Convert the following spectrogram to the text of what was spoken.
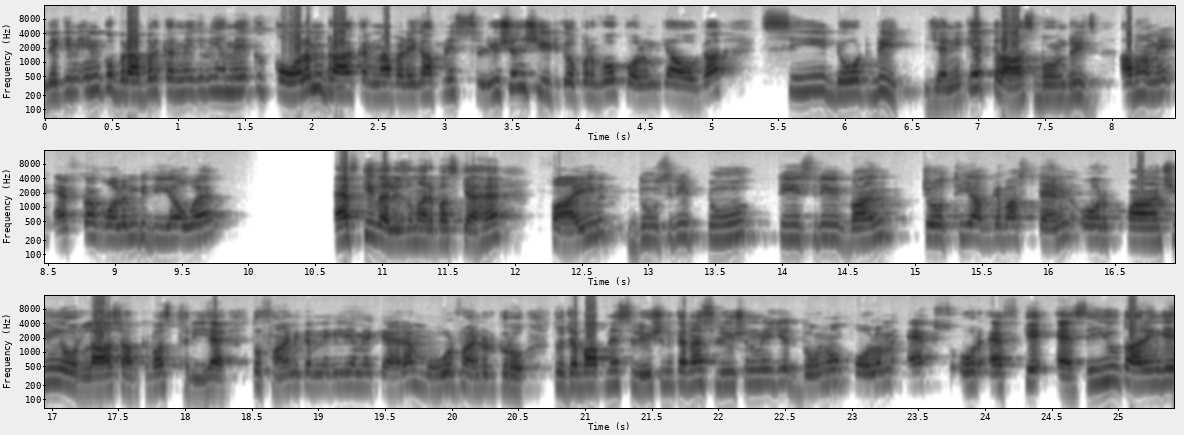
लेकिन इनको बराबर करने के लिए हमें एक कॉलम ड्रा करना पड़ेगा अपनी सोल्यूशन शीट के ऊपर। वो कॉलम क्या होगा? सी डॉट बी यानी कि क्लास बाउंड्रीज अब हमें एफ़ का कॉलम भी दिया हुआ है। एफ़ की वैल्यूज़ हमारे पास क्या है? फाइव दूसरी टू तीसरी वन चौथी आपके पास टेन और पांचवी और लास्ट आपके पास थ्री है। तो फाइंड करने के लिए हमें कह रहा है मोड फाइंड आउट करो। तो जब आपने सोल्यूशन करना है सोल्यूशन में ये दोनों कॉलम एक्स और एफ़ के ऐसे ही उतारेंगे।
